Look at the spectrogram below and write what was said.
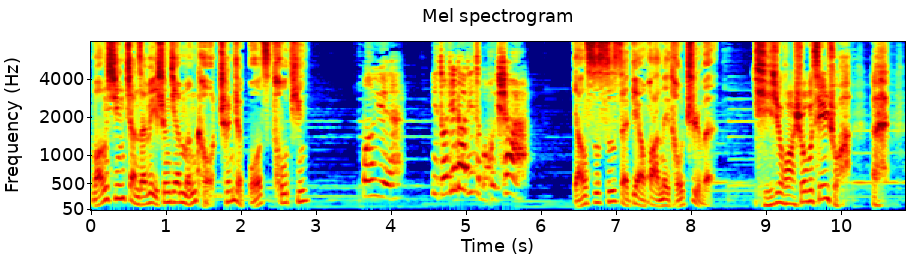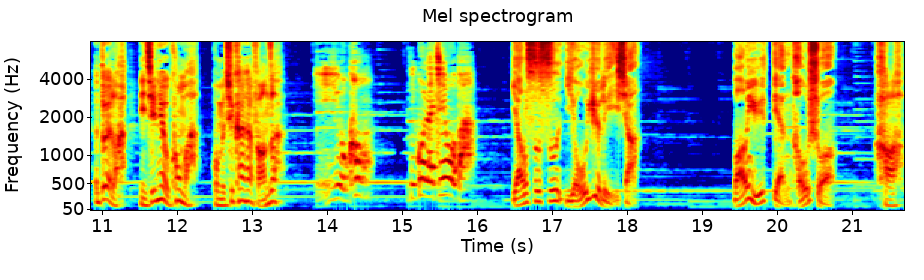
王鑫站在卫生间门口，抻着脖子偷听。王宇，你昨天到底怎么回事？杨思思在电话那头质问，一句话说不清楚。哎，对了，你今天有空吗？我们去看看房子。有空，你过来接我吧。杨思思犹豫了一下，王宇点头说。好，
